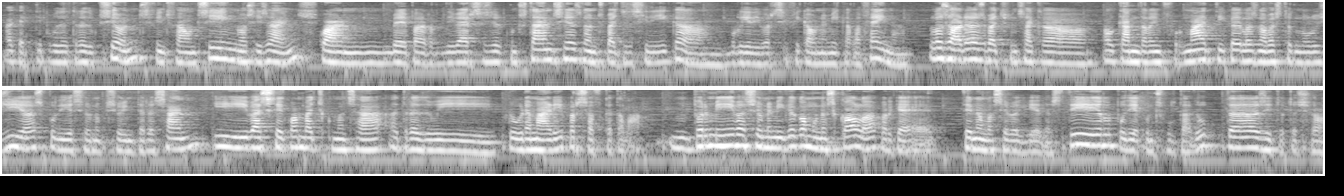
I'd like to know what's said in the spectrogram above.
a aquest tipus de traduccions fins fa uns 5 o 6 anys, quan, bé, per diverses circumstàncies, doncs vaig decidir que volia diversificar una mica la feina. Aleshores vaig pensar que el camp de la informàtica i les noves tecnologies podia ser una opció interessant i va ser quan vaig començar a traduir programari per softcatalà. Per mi va ser una mica com una escola perquè tenen la seva guia d'estil, podia consultar dubtes i tot això.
